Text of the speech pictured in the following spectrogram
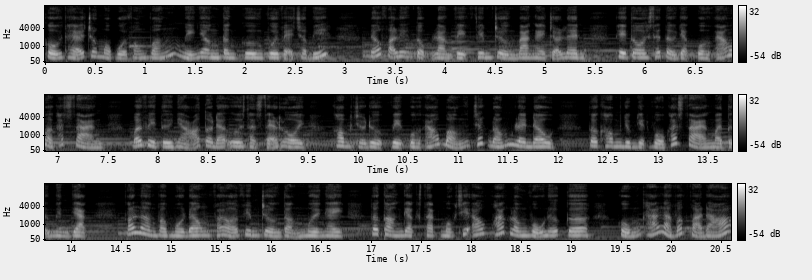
Cụ thể trong một buổi phỏng vấn, mỹ nhân Tân Cương vui vẻ cho biết, nếu phải liên tục làm việc phim trường 3 ngày trở lên thì tôi sẽ tự giặt quần áo ở khách sạn, bởi vì từ nhỏ tôi đã ưa sạch sẽ rồi, không chịu được việc quần áo bẩn chất đống lên đâu. Tôi không dùng dịch vụ khách sạn mà tự mình giặt. Có lần vào mùa đông phải ở phim trường tận 10 ngày, tôi còn giặt sạch một chiếc áo khoác lông vũ nữa cơ, cũng khá là vất vả đó.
